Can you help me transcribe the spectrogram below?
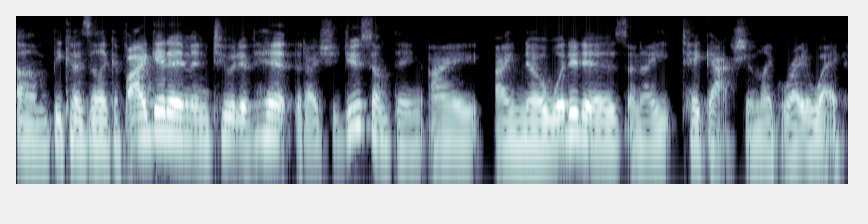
um, because like if I get an intuitive hit that I should do something, I I know what it is and I take action like right away.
